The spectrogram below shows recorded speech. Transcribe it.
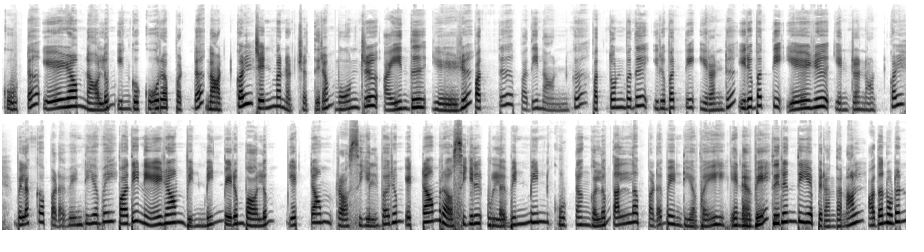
கூட்ட ஏழாம் நாளும் இங்கு கூறப்பட்ட நாட்கள் ஜென்ம நட்சத்திரம் மூன்று ஐந்து ஏழு பத்து பதினான்கு பத்தொன்பது இருபத்தி இரண்டு இருபத்தி ஏழு என்ற நாட்கள் விளக்கப்பட வேண்டியவை. பதினேழாம் விண்மின் பெரும்பாலும் எட்டாம் ராசியில் வரும். எட்டாம் ராசியில் உள்ள விண்மீன் கூட்டங்களும் தள்ளப்பட வேண்டியவை. எனவே திருந்திய பிறந்த நாள் அதனுடன்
